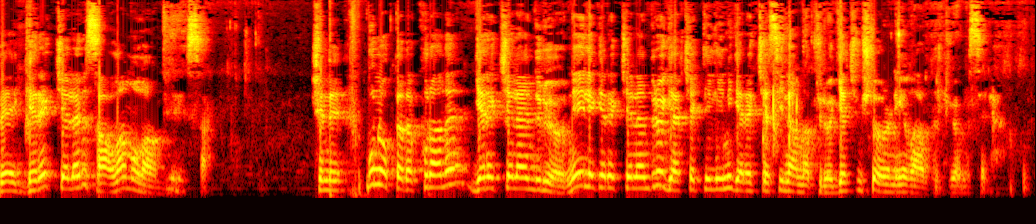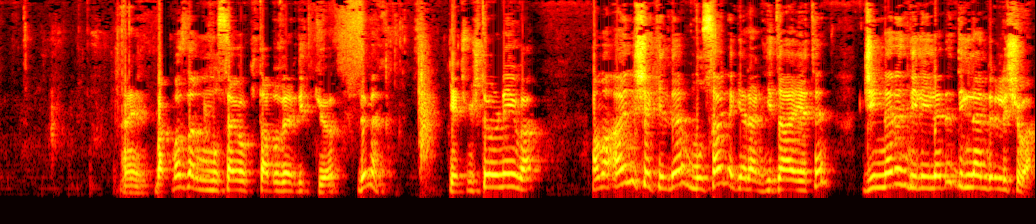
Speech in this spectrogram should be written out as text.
Ve gerekçeleri sağlam olan bir insan. Şimdi bu noktada Kur'an'ı gerekçelendiriyor. Neyle gerekçelendiriyor? Gerçekliliğini gerekçesiyle anlatıyor. Geçmişte örneği vardır diyor mesela. Hani bakmazlar mı Musa'ya o kitabı verdik diyor. Değil mi? Geçmişte örneği var. Ama aynı şekilde Musa ile gelen hidayetin cinlerin diliyle de dillendirilişi var.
